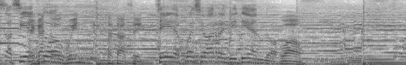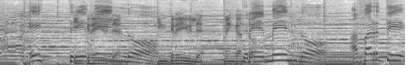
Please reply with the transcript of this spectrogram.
¿Y acá haciendo. está Queen? Ya está, sí. Sí, después se va repitiendo. Wow. Es Increíble. tremendo. Increíble. Me encantó. Tremendo. Aparte,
